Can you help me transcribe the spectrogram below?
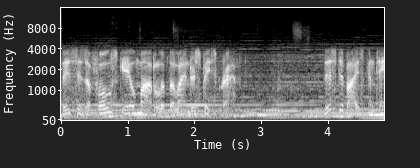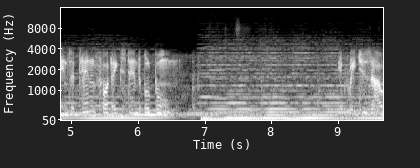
This is a full-scale model of the lander spacecraft. This device contains a 10-foot extendable boom. It reaches out,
